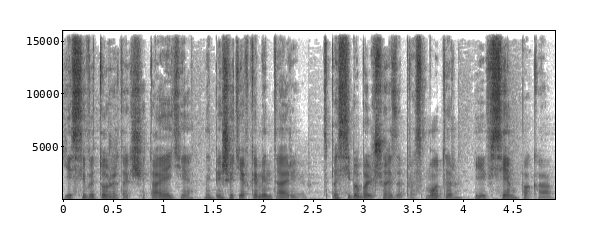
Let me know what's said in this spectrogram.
Если вы тоже так считаете, напишите в комментариях. Спасибо большое за просмотр и всем пока.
